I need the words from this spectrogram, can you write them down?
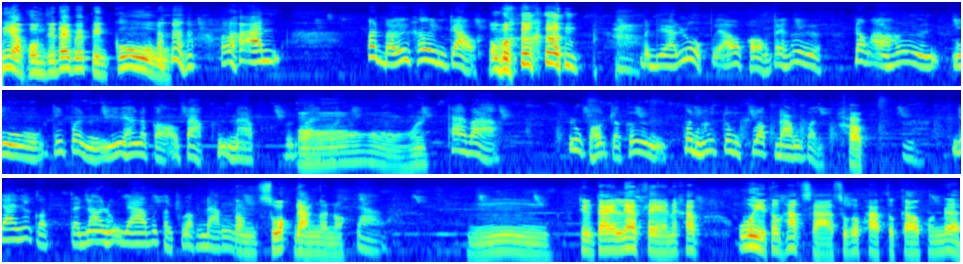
เนี่ย ผมจะได้ไปเป็นกู้เพราะว่าอันมันเบิกขึ้นเจ้าเอาเบอร์ขึ้นบัดเดี๋ยวลูกไปเอาของไปฮื้อต้องเอาฮื้อหมู่ที่เปิ้นนี่ฮะแล้วก็เอาฝากขึ้นมาขึ้นอ๋ไปอถ้าว่า ลูกเขาจะขึ้นเปิ้นฮื้อต้องชวกดังก่อน ครับ ยายนี่ก็จะนอนลงยาไปกับชวกดังต้องสวกดังกันเนาะเจ้าอืมจึงได้แล้วแต่นะครับ อุ้ยต้องรักษาสุขภาพตัวเก่าเพิ่งเนอะ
